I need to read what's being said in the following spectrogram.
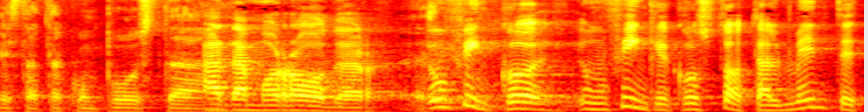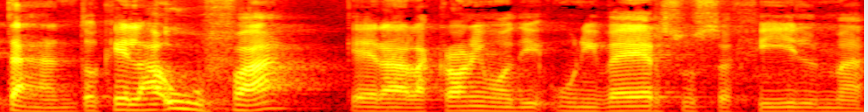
che è stata composta. Adam Roder. Un film, co- un film che costò talmente tanto che la UFA, che era l'acronimo di Universus Film,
